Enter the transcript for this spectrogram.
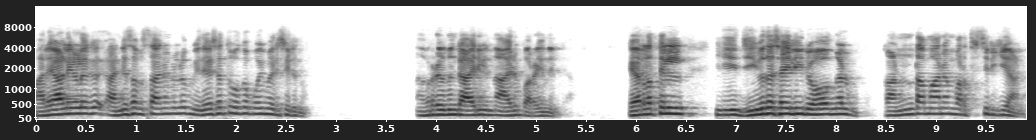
മലയാളികൾ അന്യസംസ്ഥാനങ്ങളിലും വിദേശത്തും ഒക്കെ പോയി മരിച്ചിരുന്നു. അവരുടെ ഒന്നും കാര്യം ഇന്ന് ആരും പറയുന്നില്ല. കേരളത്തിൽ ഈ ജീവിതശൈലി രോഗങ്ങൾ കണ്ടമാനം വർദ്ധിച്ചിരിക്കുകയാണ്.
